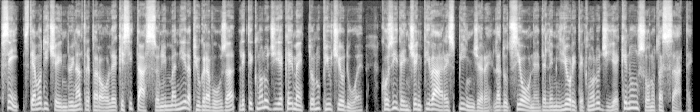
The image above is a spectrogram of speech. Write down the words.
Sì, stiamo dicendo in altre parole che si tassano in maniera più gravosa le tecnologie che emettono più CO2 così da incentivare e spingere l'adozione delle migliori tecnologie che non sono tassate,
